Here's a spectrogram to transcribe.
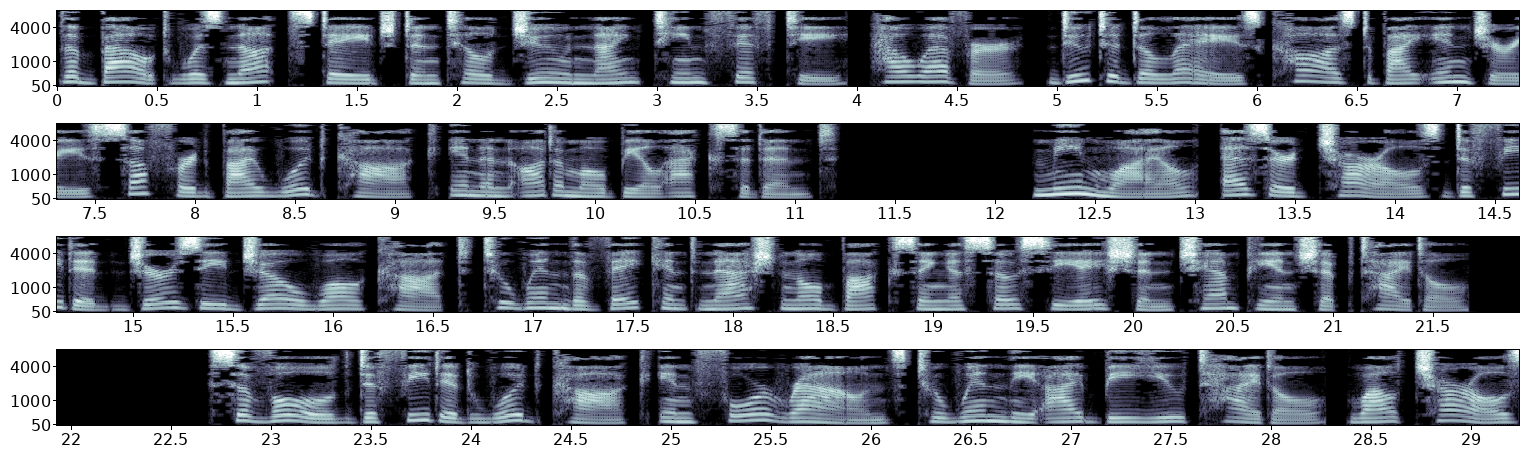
The bout was not staged until June 1950, however, due to delays caused by injuries suffered by Woodcock in an automobile accident. Meanwhile, Ezzard Charles defeated Jersey Joe Walcott to win the vacant National Boxing Association Championship title. Savold defeated Woodcock in four rounds to win the IBU title, while Charles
